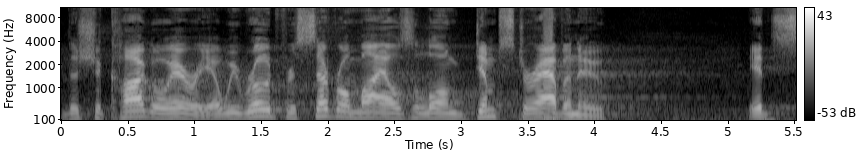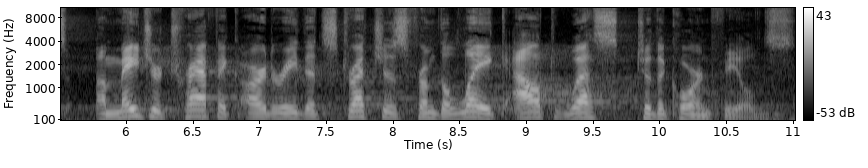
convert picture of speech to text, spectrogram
the Chicago area, we rode for several miles along Dempster Avenue. It's a major traffic artery that stretches from the lake out west to the cornfields.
